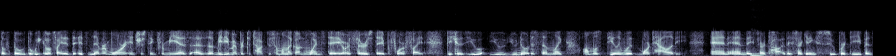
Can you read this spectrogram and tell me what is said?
the, the, the week of a fight. It, it's never more interesting for me as as a media member to talk to someone like on Wednesday or Thursday before a fight because you you you notice them like almost dealing with mortality. And and they start ta- they start getting super deep and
